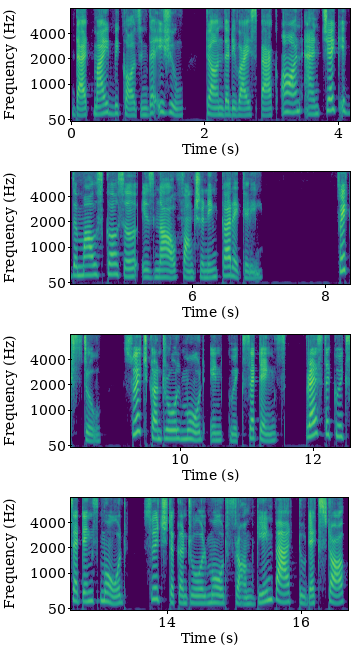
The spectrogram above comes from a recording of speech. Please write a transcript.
that might be causing the issue. Turn the device back on and check if the mouse cursor is now functioning correctly. Fix 2. Switch control mode in quick settings. Press the quick settings mode. Switch the control mode from gamepad to desktop.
